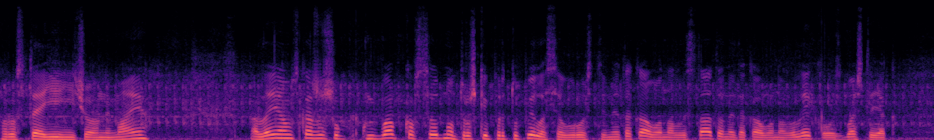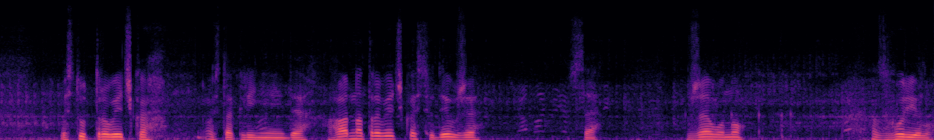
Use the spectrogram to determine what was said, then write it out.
росте, їй нічого немає. Але я вам скажу, що кульбабка все одно трошки притупилася в рості. Не така вона листата, не така вона велика. Ось бачите, як Ось тут травичка, ось так лінія йде. Гарна травичка, сюди вже все. Вже воно згоріло.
